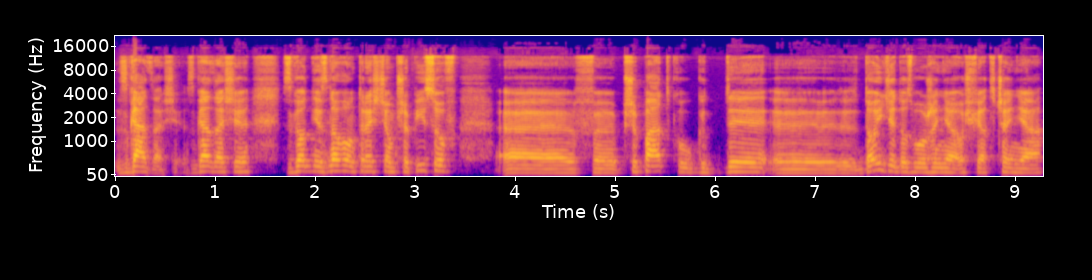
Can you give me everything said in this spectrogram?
Zgadza się, zgadza się. Zgodnie z nową treścią przepisów, e, w przypadku, gdy e, dojdzie do złożenia oświadczenia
